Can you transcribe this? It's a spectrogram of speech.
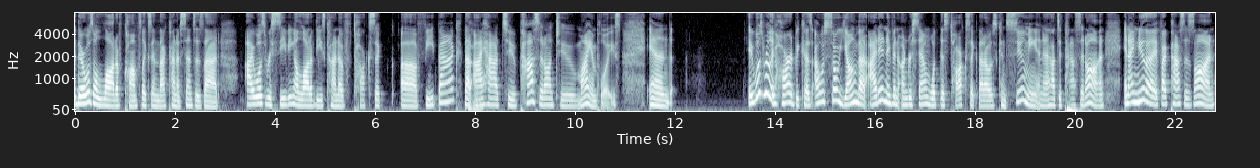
there was a lot of conflicts in that kind of sense is that I was receiving a lot of these kind of toxic uh, feedback that I had to pass it on to my employees. And it was really hard because I was so young that I didn't even understand what this toxic that I was consuming and I had to pass it on. And I knew that if I pass this on,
